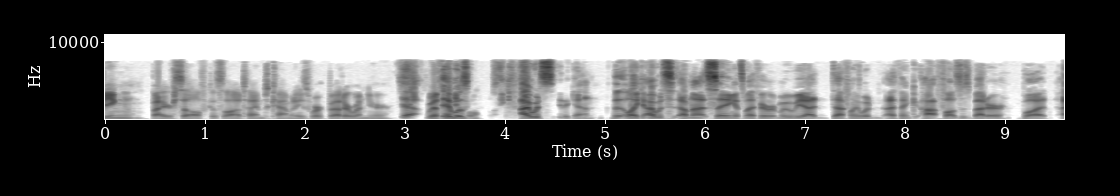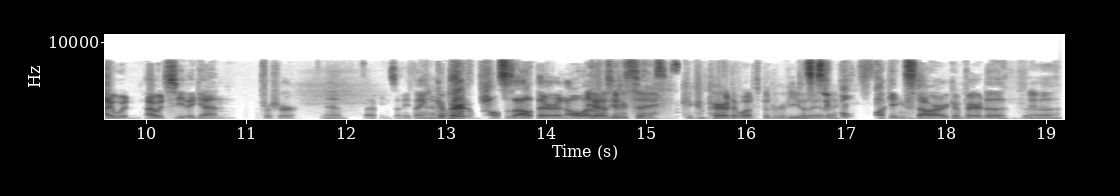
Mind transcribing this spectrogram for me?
being by yourself because a lot of times comedies work better when you're Yeah, with it was. people. Like, I would see it again. Like I would. I'm not saying it's my favorite movie. I definitely would. I think Hot Fuzz is better, but I would. I would see it again for sure. Yeah, if that means anything. Compared to what else is out there and all our yeah, I was gonna say compared to what's been reviewed this is a lately. gold fucking star compared to. Yeah. Uh,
